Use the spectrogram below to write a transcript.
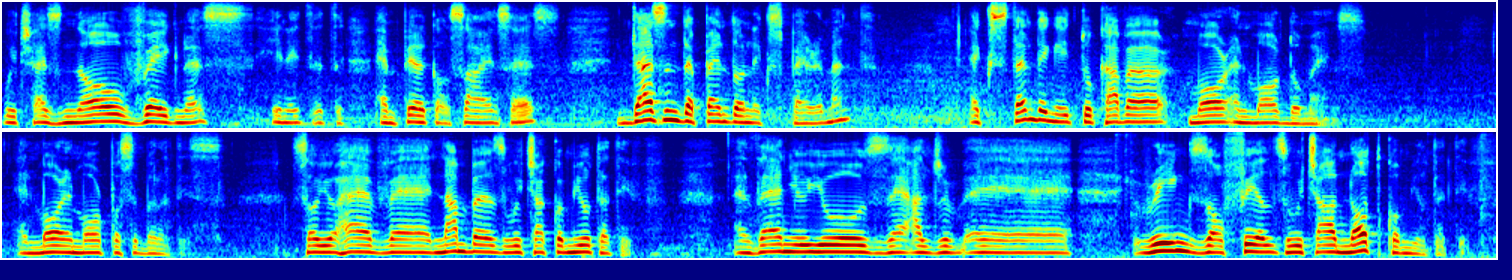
which has no vagueness in it that empirical science has, doesn't depend on experiment, extending it to cover more and more domains and more and more possibilities. So you have uh, numbers which are commutative, and then you use uh, algebra, uh, rings or fields which are not commutative.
